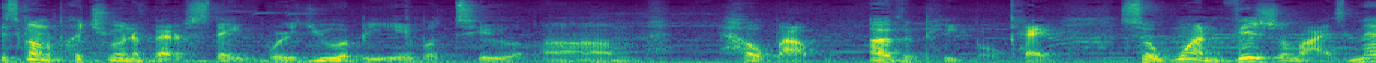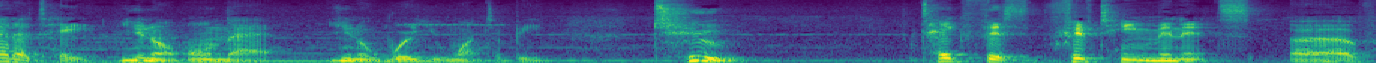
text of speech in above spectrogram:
it's going to put you in a better state where you will be able to um, help out other people. Okay. So, one, visualize, meditate, you know, on that, you know, where you want to be. Two, take this 15 minutes of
